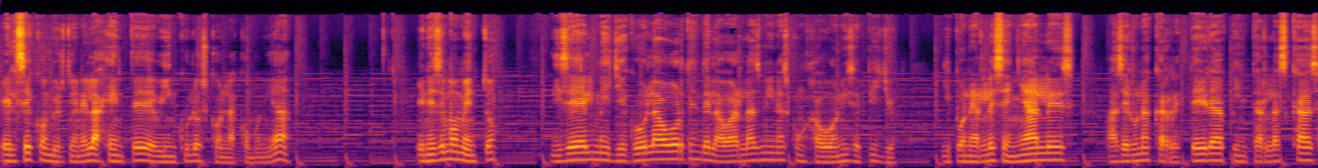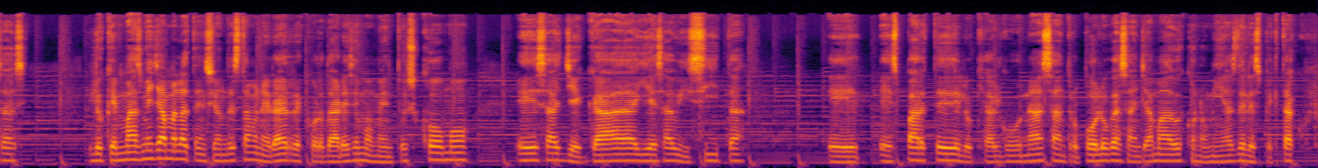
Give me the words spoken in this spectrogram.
él se convirtió en el agente de vínculos con la comunidad. En ese momento, dice él, me llegó la orden de lavar las minas con jabón y cepillo, y ponerle señales, hacer una carretera, pintar las casas y lo que más me llama la atención de esta manera de recordar ese momento es cómo esa llegada y esa visita eh, es parte de lo que algunas antropólogas han llamado economías del espectáculo,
